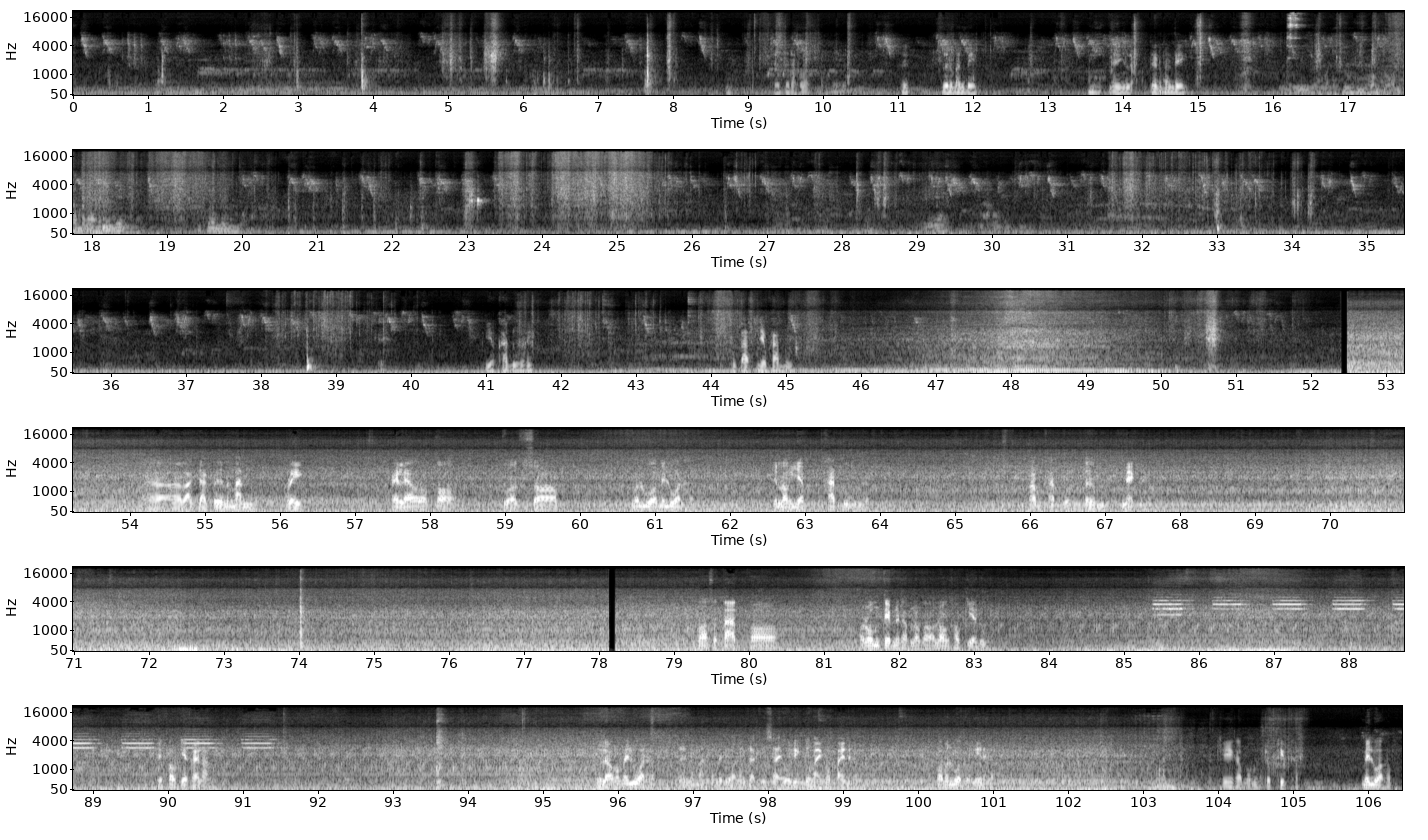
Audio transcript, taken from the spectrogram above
ใส่สลักแล้วนี่ก็เฮ้ยเดินน้ำมันเบรกนี่ในนี้แหละเดินน้ำมันเบรกมันไม่อยู่เลยดูหลวมหลวมๆธรรมดามันเล่นนะไม่ใช่มันหลวมเอ๊ะหลังมันดี เหยียบคาดดูครับนี่สตาร์ทเหยียบคาดดูหลังจากเติมน้ำมันเบรกไปแล้วเราก็ตรวจสอบว่ารั่วไม่รั่วนะครับ จะลองเหยียบคัดดูนะครับปั๊มคัดบนเติมแม็กนะครับ พอสตาร์ทพอพอลมเต็มนะครับ เราก็ลองเข้าเกียร์ดูได้เข้าเกียร์ถอยหลังดูแล้วก็ไม่รั่วนะครับตอนนี้น้ำมันก็ไม่รั่วหลังจากที่ใส่โอลิงตัวใหม่เข้าไปนะครับ เพราะมันรั่วตรงนี้นะครับ โอเคครับผมจบคลิปครับ ไม่รั่วครับ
